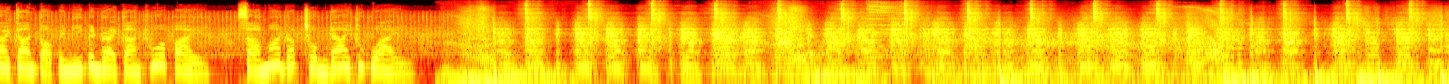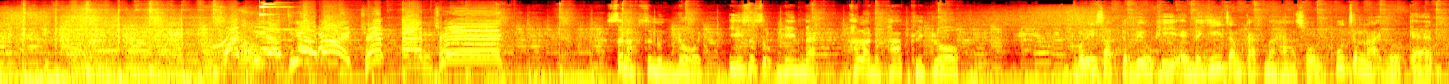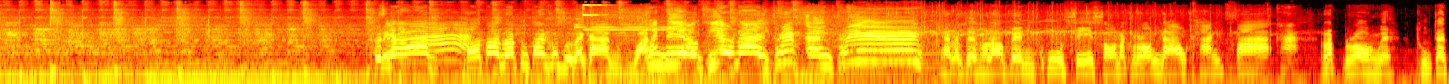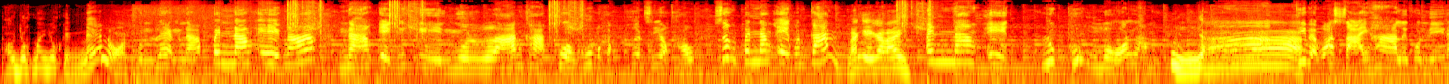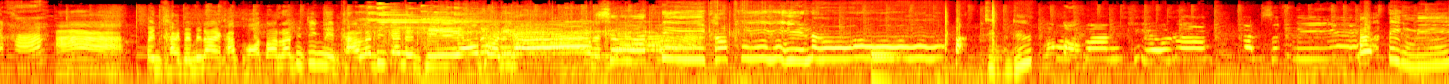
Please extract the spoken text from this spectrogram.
รายการต่อไปนี้เป็นรายการทั่วไป สามารถรับชมได้ทุกวัย วันเดียวเที่ยวได้ทริปแอนทริคสนับสนุนโดย Isuzu D-Max พลานุภาพพลิกโลก บริษัท WP Energy จำกัดมหาชน ผู้จำหน่ายเวอร์แก๊สส ต้อนรับทุกท่านเข้าสู่รายการ วันเดียวเที่ยวได้ทริปแอนทริคแขกรับเชิญของเราเป็นคู่ซีสองนักร้องดาวค้างฟ้า ค่ะ รับรองเลย ถูกใจพ่อยกไม่ยกอย่างแน่นอน คนแรกเลยนะ เป็นนางเอกนะ นางเอกลิเกเงินล้านค่ะควงคู่มากับเพื่อนซีของเขา ซึ่งเป็นนางเอกเหมือนกัน นางเอกอะไร เป็นนางเอก ลูกทุ่งหมอลยาำที่แบบว่าสายฮาเลยคนนี้นะคะ อ่า เป็นใครไปไม่ได้ครับ ขอต้อนรับพี่จิ้งหรีดขาวและพี่แกนเนตเขียว สวัสดีครับสวัสดีค่ะพี่น้องปะจิ๋งดืดน้องตอง ฟังเขียวร้องกันสักนิดปะติ่งนี้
